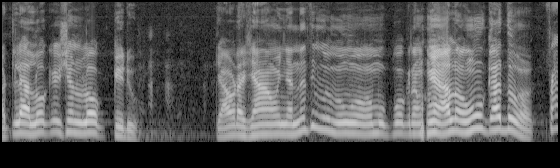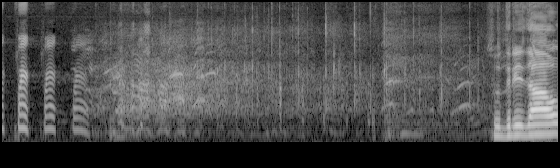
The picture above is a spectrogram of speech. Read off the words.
એટલે આ લોકેશન લોક કર્યું. કે આપણે જ્યાં અહીંયા નથી હું અમુક પ્રોગ્રામ હાલો હું ખાધું પાક પાક પાક પાક. સુધરી જાઓ.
